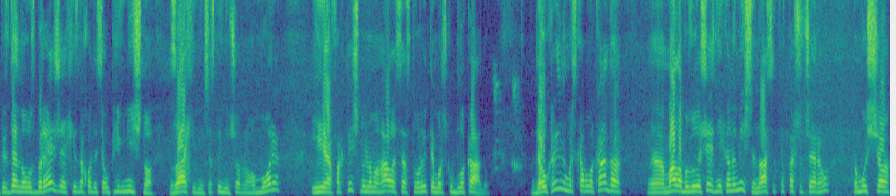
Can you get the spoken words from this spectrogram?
південного узбережжя, який знаходиться у північно-західній частині Чорного моря, і фактично намагалися створити морську блокаду. Для України морська блокада е, мала би величезні економічні наслідки в першу чергу, тому що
